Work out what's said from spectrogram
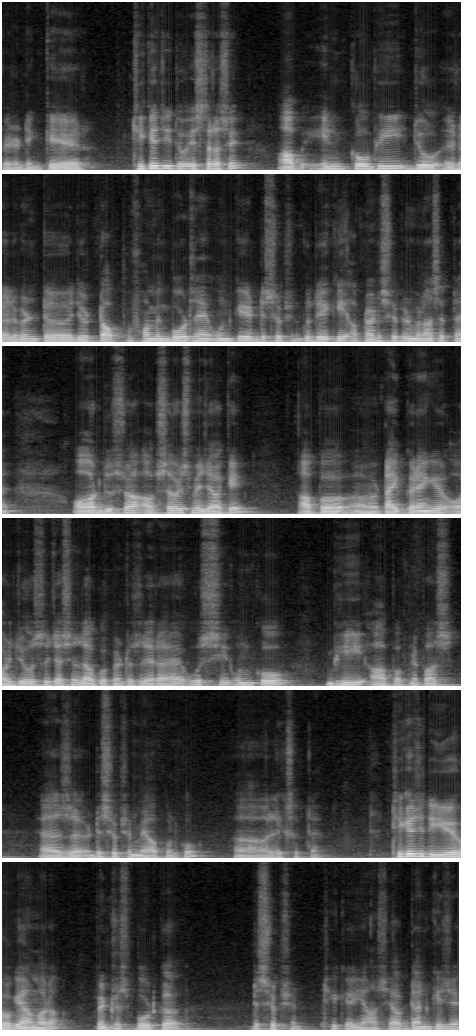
पेरेंटिंग केयर ठीक है जी तो इस तरह से आप इनको भी जो रेलेवेंट जो टॉप परफॉर्मिंग बोर्ड्स हैं, उनके डिस्क्रिप्शन को देख के अपना डिस्क्रिप्शन बना सकते हैं। और दूसरा, आप सर्च में जाके आप टाइप करेंगे और जो सजेशन आपको पेंटर्स दे रहा है, उसी, उनको भी आप अपने पास एज डिस्क्रिप्शन में आप उनको लिख सकते हैं। ठीक है जी तो ये हो गया हमारा पेंट्रेस्ट बोर्ड का डिस्क्रिप्शन ठीक है, यहाँ से आप डन कीजिए।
